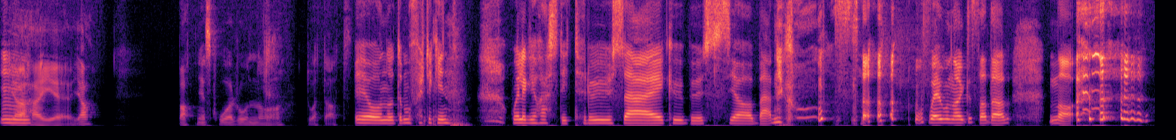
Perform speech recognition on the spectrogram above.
Ja hei, eh, ja. Patnieskuorun og tuotaat. Ja, no det må fertikin Huelegi hasti trusai, kubus ja bärnekosta. Fue mun oikeastaan täällä. No.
